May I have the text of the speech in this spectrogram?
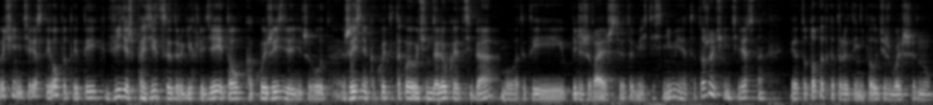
очень интересный опыт, и ты видишь позиции других людей, то, какой жизнью они живут, жизнью какой-то такой очень далекой от тебя, вот, и ты переживаешь все это вместе с ними, это тоже очень интересно, это тот опыт, который ты не получишь больше, ну,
